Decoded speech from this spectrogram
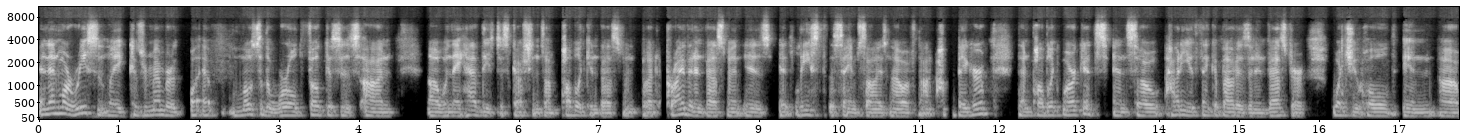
And then more recently, because remember, uh, most of the world focuses on uh, when they have these discussions on public investment, but private investment is at least the same size now, if not bigger than public markets. And so, how do you think about as an investor what you hold in uh,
